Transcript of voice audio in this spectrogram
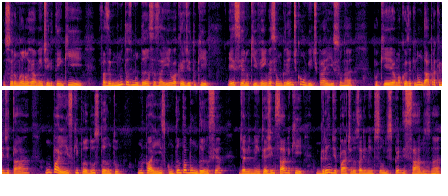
O ser humano realmente ele tem que fazer muitas mudanças aí. Eu acredito que esse ano que vem vai ser um grande convite para isso, né? porque é uma coisa que não dá para acreditar um país que produz tanto, um país com tanta abundância de alimento, e a gente sabe que grande parte dos alimentos são desperdiçados, né?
